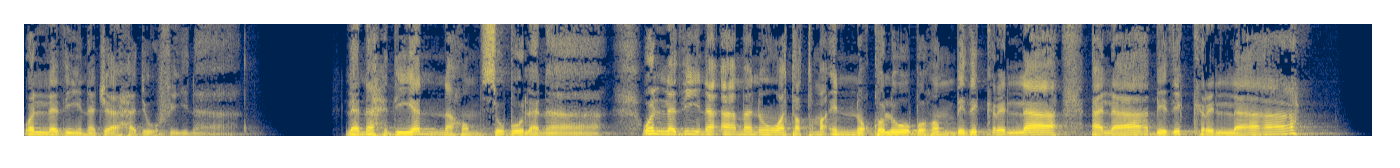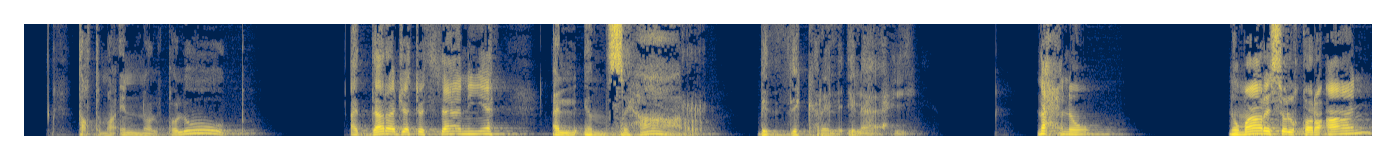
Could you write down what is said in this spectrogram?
والذين جاهدوا فينا. لنهدينهم سبلنا. والذين آمنوا وتطمئن قلوبهم بذكر الله ألا بذكر الله؟ تطمئن القلوب. الدرجة الثانية الانصهار بالذكر الإلهي. نحن نمارس القرآن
